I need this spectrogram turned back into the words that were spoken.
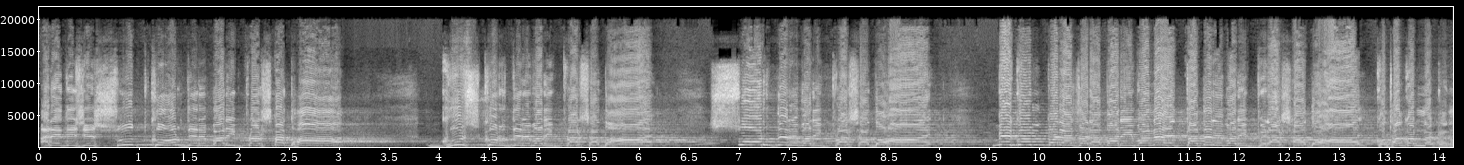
আরে দেশে সুদখোরদের বাড়ি প্রাসাদ হয়। ঘুষখোরদের বাড়ি প্রাসাদ হয়, চোরদের বাড়ি প্রাসাদ হয় বেগম পাড়া যারা বাড়ি বানায় তাদের বাড়ি প্রাসাদ হয়। কথা কর না কেন?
